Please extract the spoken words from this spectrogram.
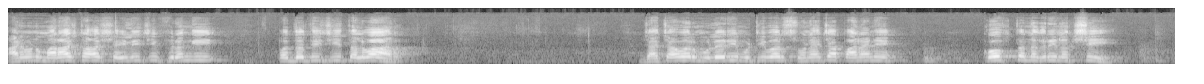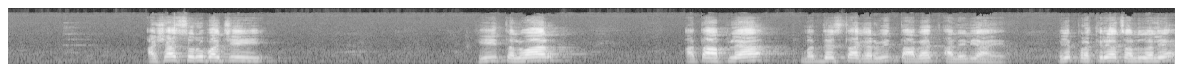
आणि म्हणून महाराष्ट्र हा शैलीची फिरंगी पद्धतीची तलवार ज्याच्यावर मुलेरी मुठीवर सोन्याच्या पाण्याने कोफ्त नगरी नक्षी अशा स्वरूपाची ही तलवार आता आपल्या मध्यस्थाकरवी ताब्यात आलेली आहे. म्हणजे प्रक्रिया चालू झाली आहे.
